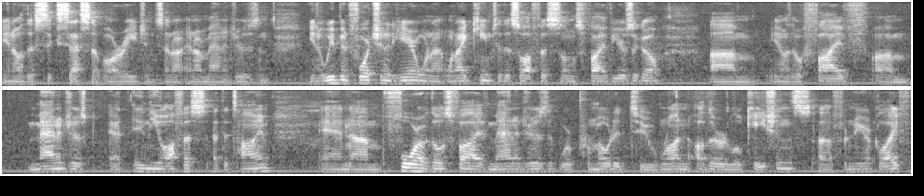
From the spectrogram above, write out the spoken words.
you know, the success of our agents and our, and our managers. And you know, we've been fortunate here. When I when I came to this office almost five years ago, um, you know, there were five um, managers at, in the office at the time, and um, four of those five managers were promoted to run other locations uh, for New York Life.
